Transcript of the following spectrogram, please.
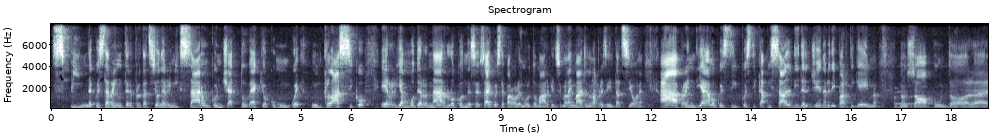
spin, questa reinterpretazione, remixare un concetto vecchio, comunque un classico e riammodernarlo con, sai, queste parole molto marche. Me la immagino la presentazione. Ah, prendiamo questi, questi capisaldi del genere dei party game, non so, appunto, la,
